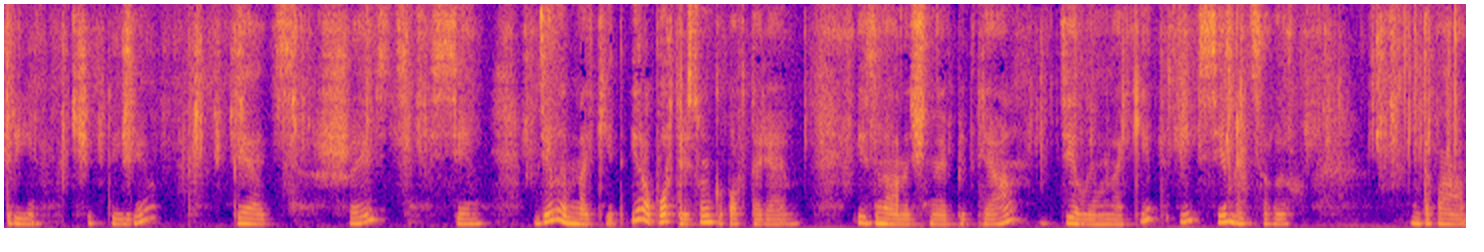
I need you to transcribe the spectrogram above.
три, четыре, пять, шесть, семь. Делаем накид и раппорт рисунка повторяем. изнаночная петля, делаем накид и 7 лицевых. 2,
